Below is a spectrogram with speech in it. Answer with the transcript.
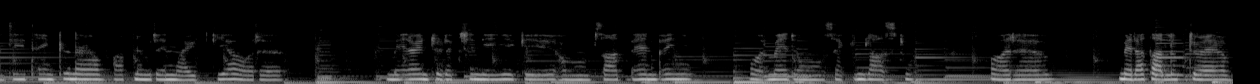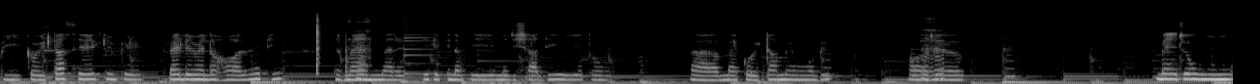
جی تھینک یو نیب آپ نے مجھے انوائٹ کیا اور میرا انٹروڈکشن یہی ہے کہ ہم سات بہن بھائی ہیں اور میں جو ہوں سیکنڈ لاسٹ ہوں اور میرا تعلق جو ہے ابھی کوئٹہ سے ہے کیونکہ پہلے میں لاہور میں تھی جب میں میرڈ تھی لیکن ابھی میری شادی ہوئی ہے تو میں کوئٹہ میں ہوں ابھی اور میں جو ہوں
